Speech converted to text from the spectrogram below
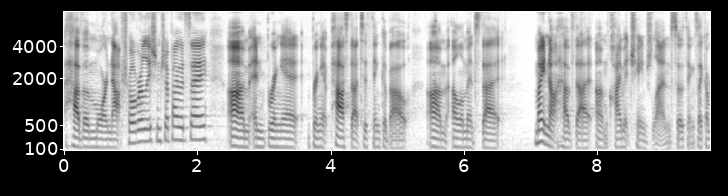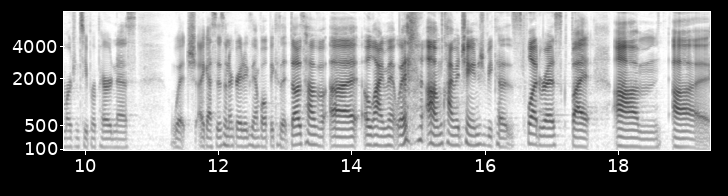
have a more natural relationship, I would say, um, and bring it bring it past that to think about um, elements that might not have that um, climate change lens. So things like emergency preparedness which I guess isn't a great example because it does have uh, alignment with um, climate change because flood risk, but um, uh,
